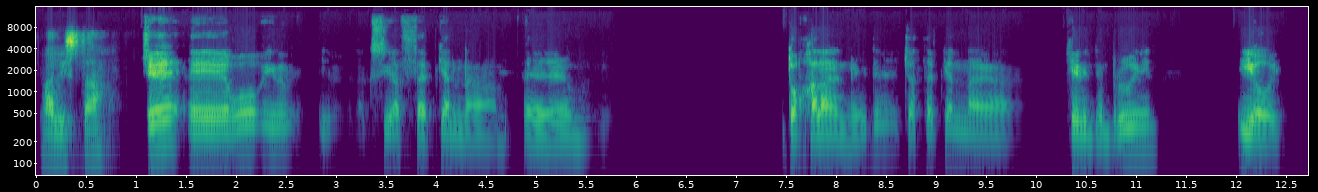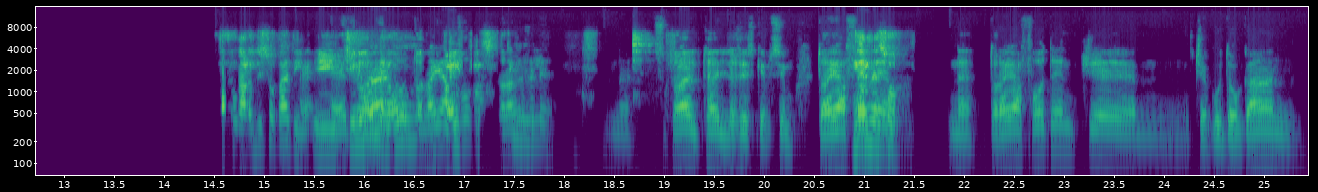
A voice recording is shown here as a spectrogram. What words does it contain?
Μάλιστα. Και ε, εγώ είμαι, είμαι μεταξύ αν θα έπιανα ε, το Χάλαν εννοείται και αν θα έπιανα Kevin De Bruyne ή όχι. Θα να ρωτήσω κάτι. Ε, Οι ε, εκείνοι που τώρα, εγώ- εννοούν τώρα, για Belfast αφού- τώρα, ρε team- φίλε, ναι, τώρα θα τελειώσει η σκέψη μου. Τώρα για Ναι, ναι, Φώτεν, σο- ναι, τώρα για Φώτεν και, και Κουτοκάν,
